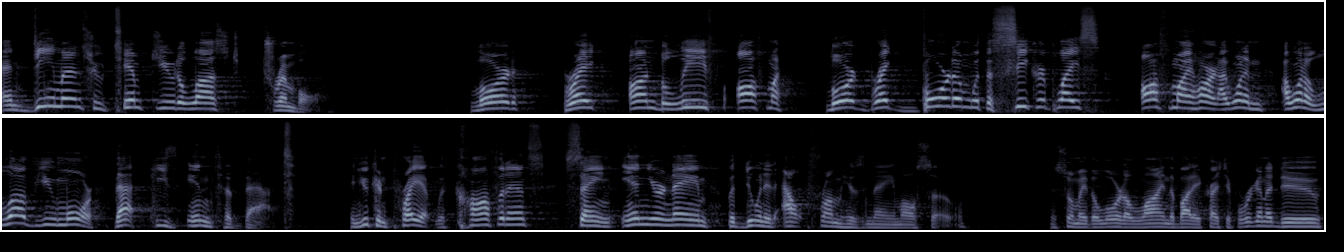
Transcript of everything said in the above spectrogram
and demons who tempt you to lust tremble. Lord, break unbelief off my Lord, break boredom with the secret place off my heart. I want to I want to love you more. That he's into that. And you can pray it with confidence, saying in your name, but doing it out from his name also. And so may the Lord align the body of Christ. If we're going to do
